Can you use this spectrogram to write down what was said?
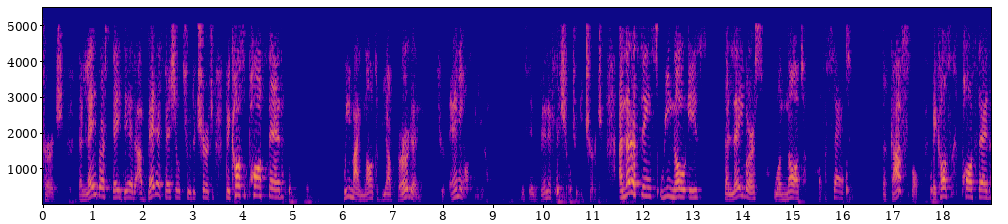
church. The labors they did are beneficial to the church because Paul said, we might not be a burden to any of you. This is beneficial to the church. Another thing we know is the labors will not upset the gospel because Paul said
